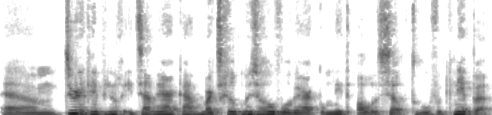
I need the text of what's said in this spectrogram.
Um, tuurlijk heb je nog iets aan werk aan, maar het scheelt me zoveel werk om niet alles zelf te hoeven knippen.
